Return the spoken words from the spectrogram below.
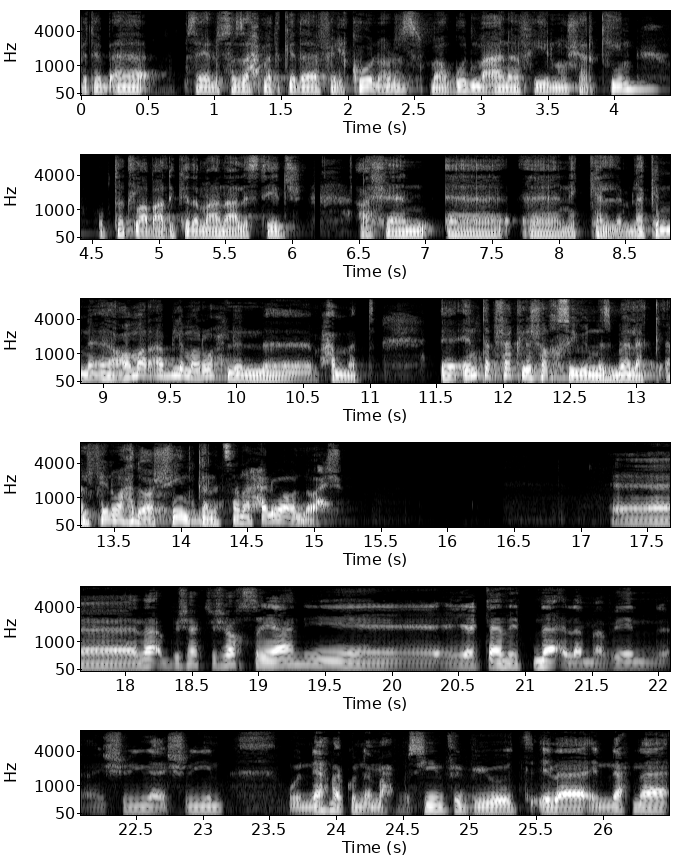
بتبقى زي الأستاذ أحمد كده في الكولرز موجود معانا في المشاركين وبتطلع بعد كده معانا على الستيج عشان آه، آه، نتكلم. لكن آه، عمر قبل ما أروح لمحمد انت بشكل شخصي بالنسبة لك 2021 كانت سنة حلوة ولا وحشة؟ آه لا بشكل شخصي يعني هي كانت نقلة ما بين 2020 وإن إحنا كنا محبوسين في البيوت إلى إن إحنا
